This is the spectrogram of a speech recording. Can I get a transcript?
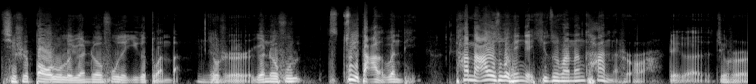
其实暴露了袁哲夫的一个短板，嗯就是袁哲夫最大的问题。他拿着作品给西村繁男看的时候啊，这个就是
